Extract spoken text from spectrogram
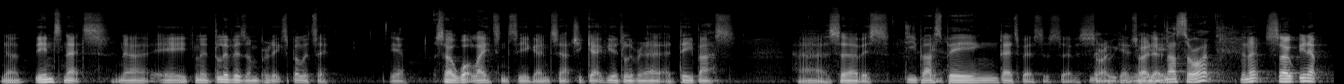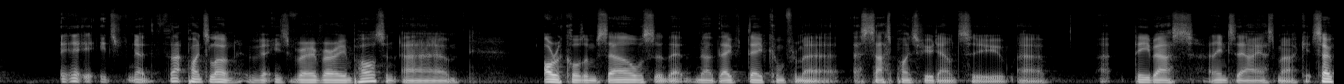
You know, the internet, you know, it delivers unpredictability. Yeah. So, what latency are you going to actually get if you're delivering a, a DBaaS uh, service? DBaaS being. Database as a service. Sorry, go. sorry. no. That's all right. No, no. So you know, it, it- it's you know that point alone is very very important. Um, Oracle themselves, uh, that you know, they've they've come from a, a SaaS point of view down to uh, uh, DBaaS and into the IaaS market. So,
